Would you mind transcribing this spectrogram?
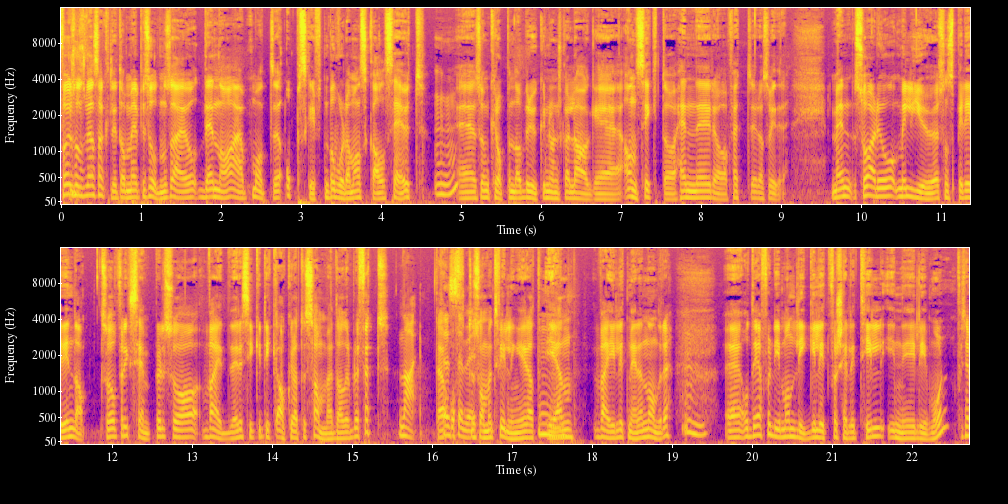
for sånn som vi har sagt litt om i episoden, så er jo DNA er jo på en måte oppskriften på hvordan man skal se ut. eh, som kroppen da bruker når den skal lage ansikt og hender og føtter osv. Men så er det jo miljøet som spiller inn, da. Så for eksempel så veide dere sikkert ikke akkurat det samme da dere ble født. Nei, Det er ofte sånn med tvillinger at én veier litt mer enn den andre. Eh, og det er fordi man ligger litt forskjellig til inni livmoren, f.eks.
